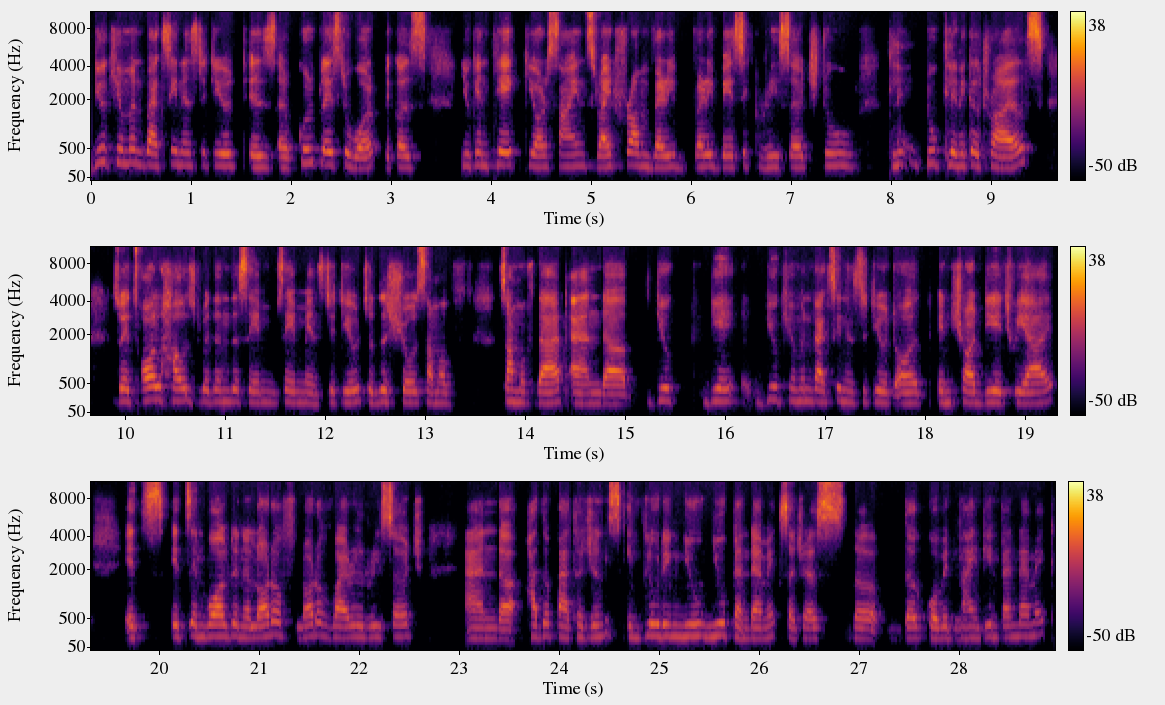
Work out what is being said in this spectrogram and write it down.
Duke Human Vaccine Institute is a cool place to work because you can take your science right from very, very basic research to, to clinical trials. So it's all housed within the same, same institute. So this shows some of, some of that. And uh, Duke Duke Human Vaccine Institute, or in short DHVI, it's it's involved in a lot of lot of viral research and uh, other pathogens, including new, new pandemics such as the, the COVID-19 pandemic.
